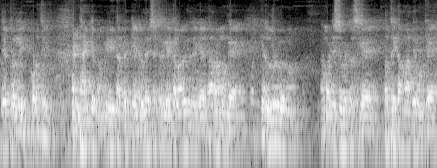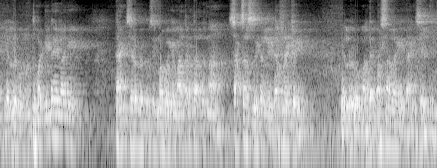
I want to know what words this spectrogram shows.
ಥಿಯೇಟ್ರಲ್ಲಿ ಕೊಡ್ತೀವಿ. ಆ್ಯಂಡ್ ಥ್ಯಾಂಕ್ ಯು ನಮ್ಮ ಇಡೀ ತಂಡಕ್ಕೆ, ನಿರ್ದೇಶಕರಿಗೆ, ಕಲಾವಿದರಿಗೆ ತಾರಮ್ಮಂಗೆ ಎಲ್ರಿಗೂ ನಮ್ಮ ಡಿಸ್ಟ್ರಿಬ್ಯೂಟರ್ಸ್ಗೆ ಪತ್ರಿಕಾ ಮಾಧ್ಯಮಕ್ಕೆ, ಎಲ್ರಿಗೂ ತುಂಬ ಡೀಟೇಲ್ ಆಗಿ ಥ್ಯಾಂಕ್ಸ್ ಹೇಳಬೇಕು ಸಿನಿಮಾ ಬಗ್ಗೆ ಮಾತಾಡ್ತಾ ಅದನ್ನ ಸಕ್ಸಸ್ ಮೀಟಲ್ಲಿ ಡೆಫಿನೆಟ್ಲಿ ಎಲ್ರಿಗೂ ಮತ್ತೆ ಪರ್ಸನಲ್ ಆಗಿ ಥ್ಯಾಂಕ್ಸ್ ಹೇಳ್ತೀನಿ.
